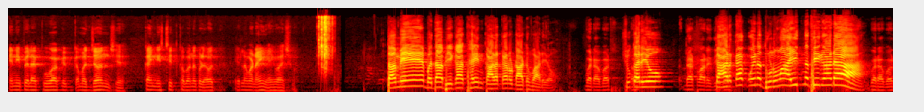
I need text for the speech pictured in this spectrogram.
એની પહેલાં એક ભુવા કે અમારા જન છે કંઈ નિશ્ચિત ખબર નથી પડે. એટલા માટે અહીં આવ્યા છો. તમે બધા ભેગા થઈને કાળકાનો દાઢ વાળ્યો. બરાબર. શું કર્યું? દાટવારે વાળી કાળકા કોઈને ધૂણવા આવી જ નથી ગાડા. બરાબર.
